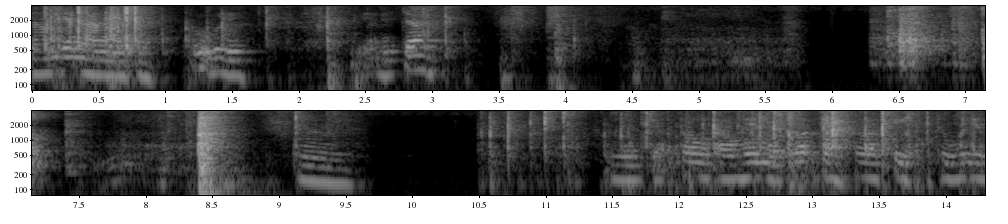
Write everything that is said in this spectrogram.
น้ำยะนางเลยจ้ะโอ้ยเดี๋ยวนะจ๊ะอืมเราจะต้องเอาให้หมดแล้วจ้ะเราติดถุงอยู่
